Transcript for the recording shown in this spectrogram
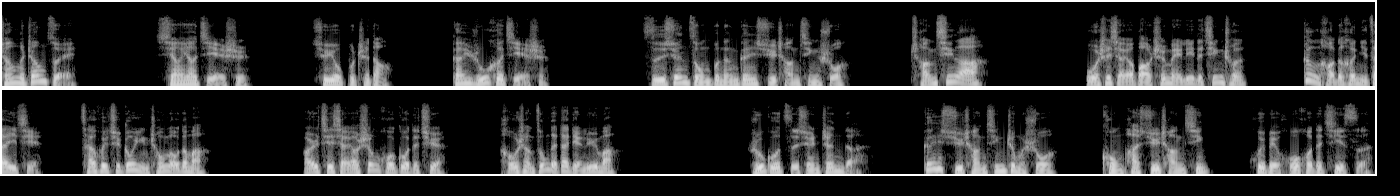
张了张嘴，想要解释，却又不知道该如何解释。紫萱总不能跟徐长卿说：“长青啊，我是想要保持美丽的青春，更好的和你在一起，才会去勾引重楼的吗？而且想要生活过得去，头上总得带点绿吗？”如果紫萱真的跟徐长卿这么说，恐怕徐长卿会被活活的气死。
